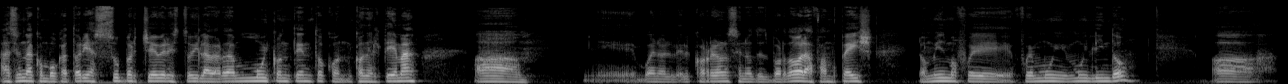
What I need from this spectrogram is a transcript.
hace una convocatoria súper chévere, estoy la verdad muy contento con, el tema. Ah, eh, bueno, el, correo se nos desbordó, la fanpage, lo mismo fue, fue muy, muy lindo. Ah,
